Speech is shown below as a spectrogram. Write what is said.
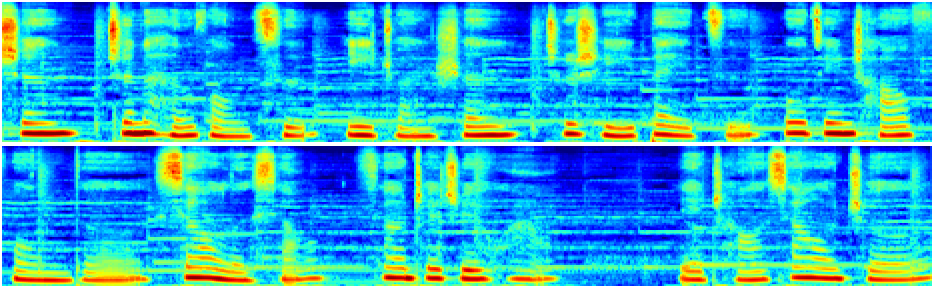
生真的很讽刺，一转身就是一辈子。不禁嘲讽的笑了笑，笑这句话，也嘲笑着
